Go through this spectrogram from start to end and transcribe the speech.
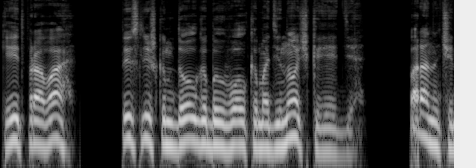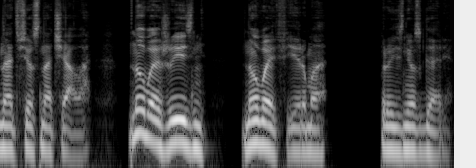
Кейт права. Ты слишком долго был волком-одиночкой, Эдди. Пора начинать все сначала. Новая жизнь, новая фирма, произнес Гарри.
